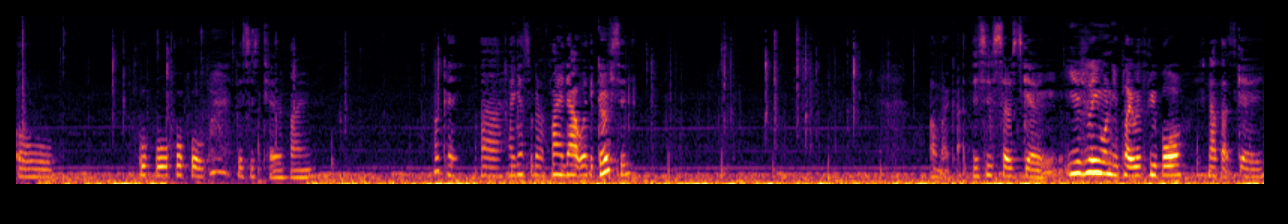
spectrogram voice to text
Oh. Ho, ho, ho, ho. This is terrifying. Okay, uh, I guess we're gonna find out where the ghost is. Oh my god, this is so scary. Usually when you play with people, it's not that scary.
